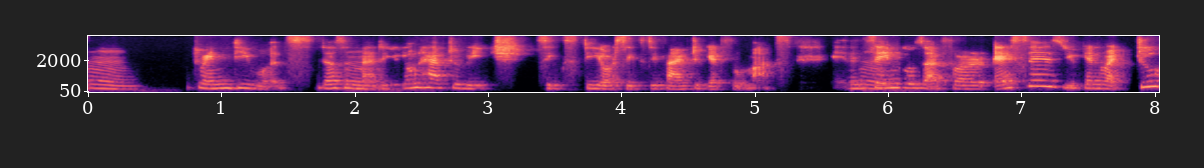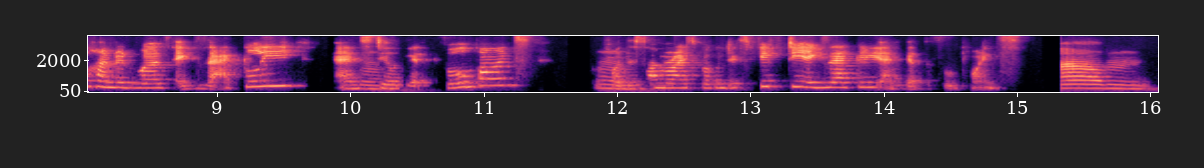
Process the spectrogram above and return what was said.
Mm. 20 words doesn't mm. matter you don't have to reach 60 or 65 to get full marks and mm. same goes out for essays you can write 200 words exactly and mm. still get full points for the summarized spoken text 50 exactly and get the full points um,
